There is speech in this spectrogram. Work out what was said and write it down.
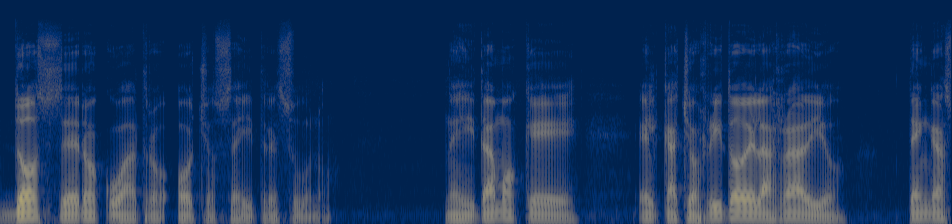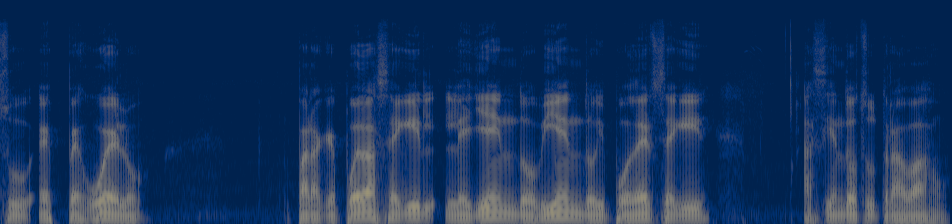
204-8631. Necesitamos que el cachorrito de la radio tenga su espejuelo para que pueda seguir leyendo, viendo y poder seguir haciendo su trabajo.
